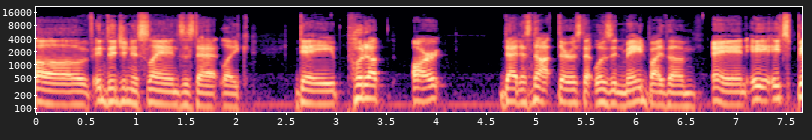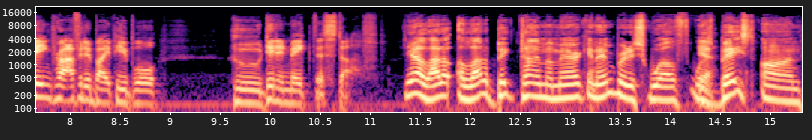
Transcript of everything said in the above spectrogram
of indigenous lands is that like they put up art that is not theirs, that wasn't made by them, and it, it's being profited by people who didn't make this stuff. Yeah, a lot of a lot of big time American and British wealth was Yeah. based on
